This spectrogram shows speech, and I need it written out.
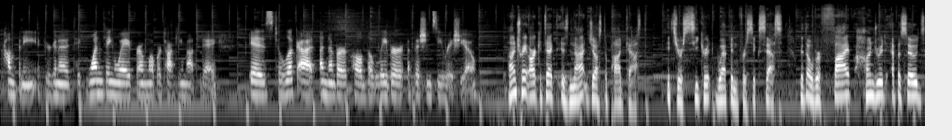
company, if you're going to take one thing away from what we're talking about today, is to look at a number called the labor efficiency ratio. EntreArchitect is not just a podcast. It's your secret weapon for success. With over 500 episodes,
